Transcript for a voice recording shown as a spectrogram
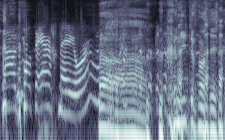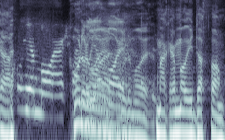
Nou, het valt erg mee hoor. Ah, genieten van Siska. Goedemorgen. Goedemorgen. Goedemorgen. Maak er een mooie dag van.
